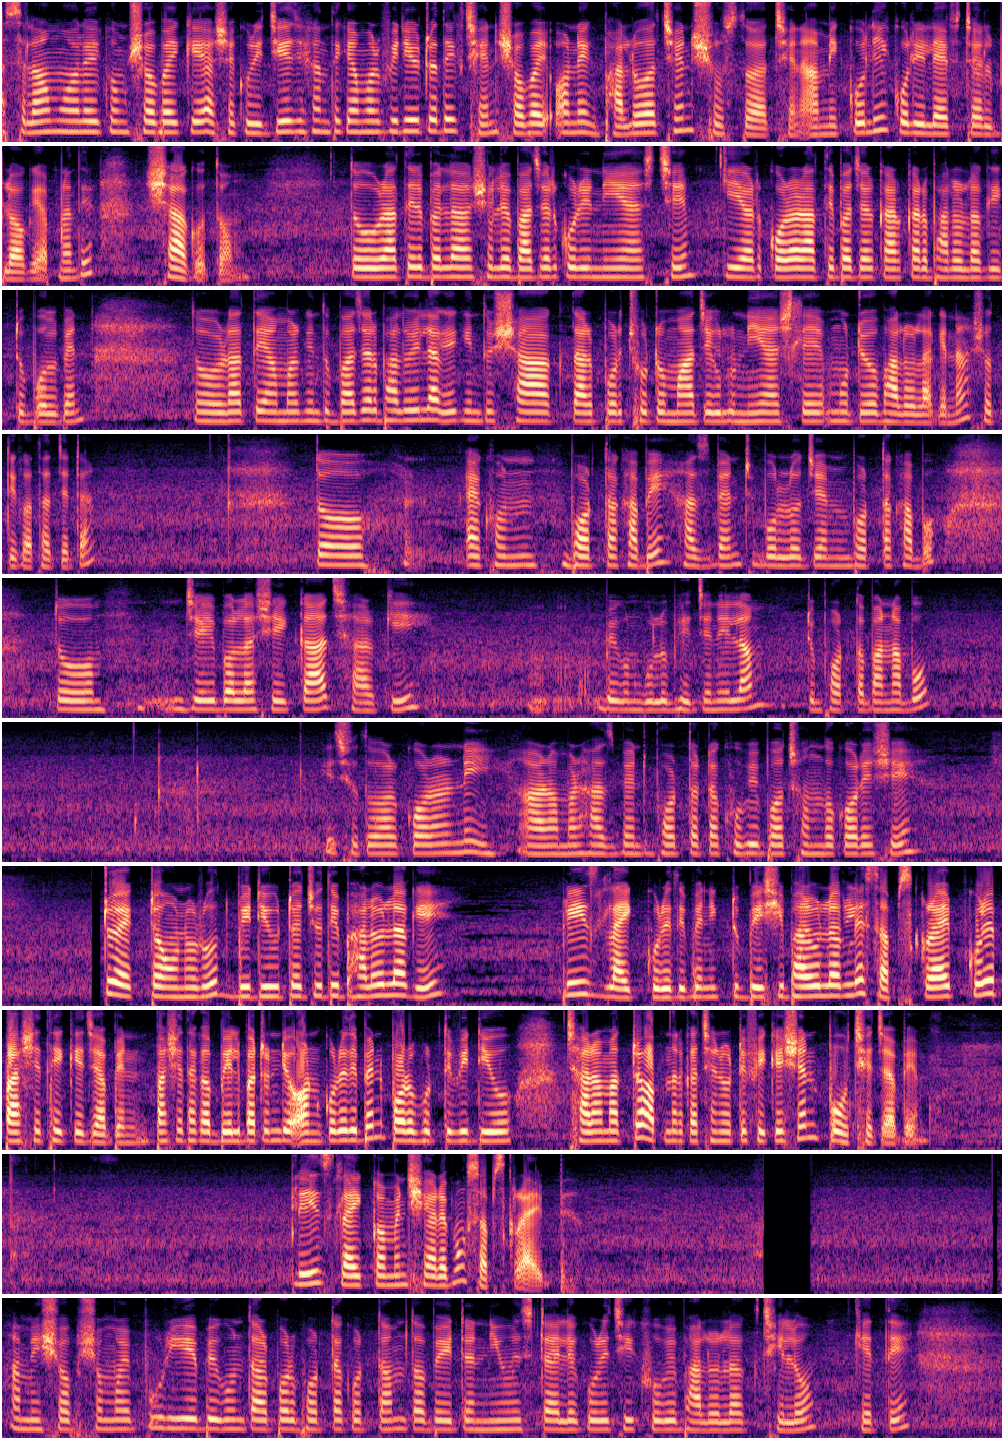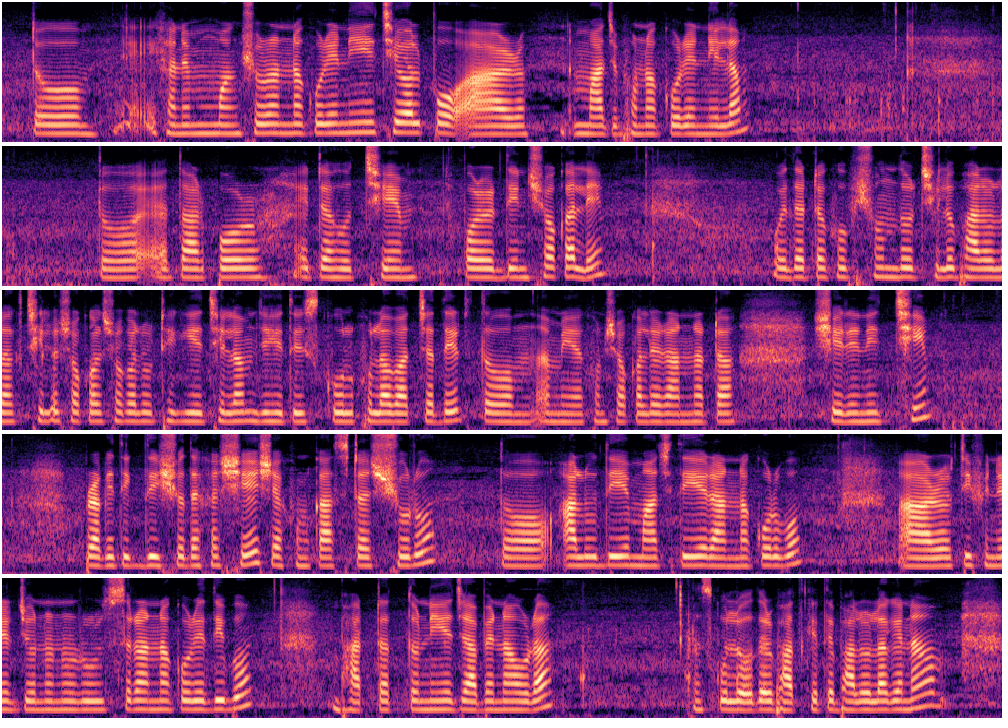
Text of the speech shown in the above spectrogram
আসসালামু আলাইকুম সবাইকে। আশা করি যে যেখান থেকে আমার ভিডিওটা দেখছেন, সবাই অনেক ভালো আছেন, সুস্থ আছেন। আমি কলি কলি লাইফস্টাইল ব্লগে আপনাদের স্বাগতম। তো রাতের বেলা আসলে বাজার করে নিয়ে আসছে। কি আর করা, রাতে বাজার কার কার ভালো লাগে একটু বলবেন? তো রাতে আমার কিন্তু বাজার ভালোই লাগে, কিন্তু শাক, তারপর ছোট মাছ এগুলো নিয়ে আসলে মোটেও ভালো লাগে না, সত্যি কথা যেটা। তো এখন ভর্তা খাবে হাজব্যান্ড বলল যে আমি ভর্তা খাব। তো যেই বলা সেই কাজ, আর কি, বেগুনগুলো ভেজে নিলাম, একটু ভর্তা বানাবো। কিছু তো আর করার নেই, আর আমার হাজব্যান্ড ভর্তাটা খুবই পছন্দ করে সে। তো একটা অনুরোধ ভিডিওটা যদি ভালো লাগে প্লিজ লাইক করে দিবেন। একটু বেশি ভালো লাগলে সাবস্ক্রাইব করে পাশে থেকে যাবেন। পাশে থাকা বেল বাটনটি অন করে দেবেন। পরবর্তী ভিডিও ছাড়া মাত্র আপনার কাছে নোটিফিকেশন পৌঁছে যাবে। প্লিজ লাইক, কমেন্ট, শেয়ার এবং সাবস্ক্রাইব। আমি সব সময় পুড়িয়ে বেগুন তারপর ভর্তা করতাম, তবে এটা নিউ স্টাইলে করেছি, খুবই ভালো লাগছিল খেতে। তো এখানে মাংস রান্না করে নিয়েছি অল্প আর মাছ ভোনা করে নিলাম। তো তারপর এটা হচ্ছে পরের দিন সকালে। ওয়েদারটা খুব সুন্দর ছিল, ভালো লাগছিল। সকাল সকাল উঠে গিয়েছিলাম, যেহেতু স্কুল খোলা বাচ্চাদের, তো আমি এখন সকালে রান্নাটা সেরে নিচ্ছি। প্রাকৃতিক দৃশ্য দেখা শেষ, এখন কাজটা শুরু। তো আলু দিয়ে, মাছ দিয়ে রান্না করব। আর টিফিনের জন্য নুডলস রান্না করে দিব। ভাতটা তো নিয়ে যাবে না ওরা। স্কুলে ওদের ভাত খেতে ভালো লাগে না।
